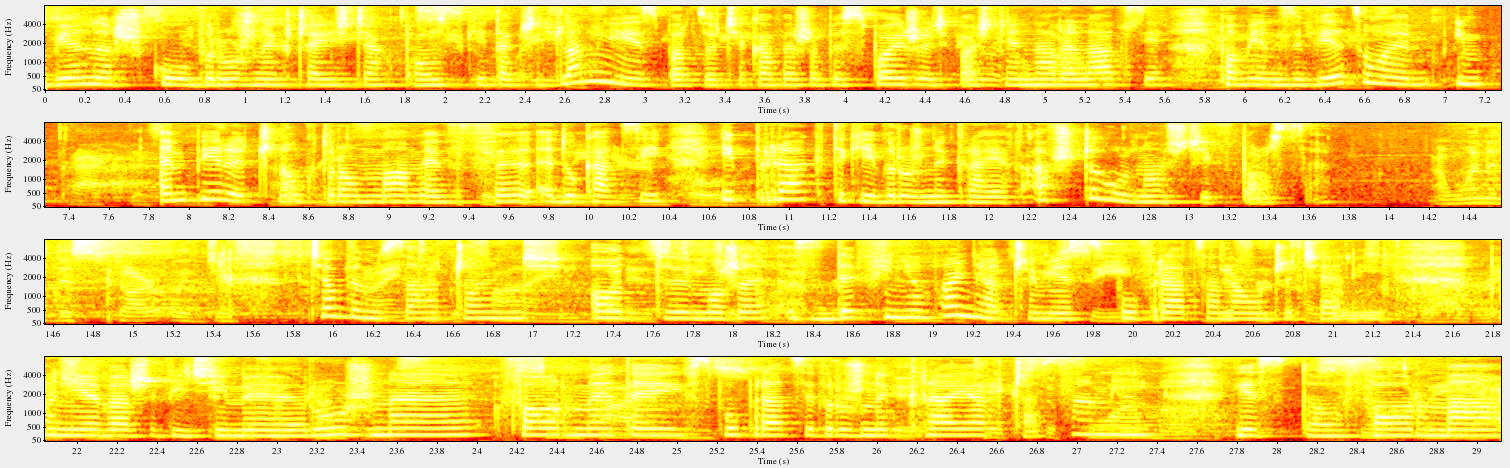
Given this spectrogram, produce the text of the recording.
wiele szkół w różnych częściach Polski Także dla mnie jest bardzo ciekawe, żeby spojrzeć właśnie na relacje pomiędzy wiedzą empiryczną, którą mamy w edukacji i praktyki w różnych krajach, a w szczególności w Polsce. Chciałbym zacząć od może zdefiniowania, czym jest współpraca nauczycieli, ponieważ widzimy różne formy tej współpracy w różnych krajach. Czasami jest to forma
